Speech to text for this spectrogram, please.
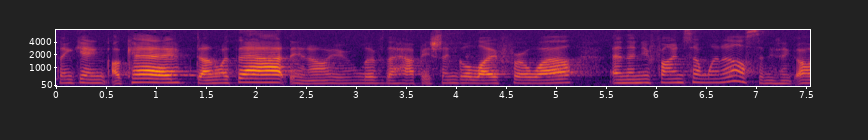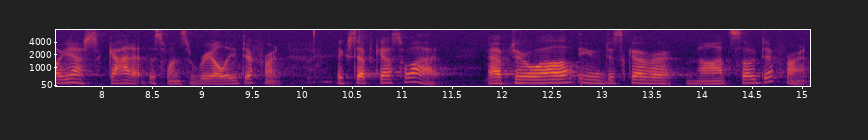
thinking, okay, done with that, you know, you live the happy single life for a while, and then you find someone else and you think, oh yes, got it, this one's really different. Except guess what? After a while, you discover not so different.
